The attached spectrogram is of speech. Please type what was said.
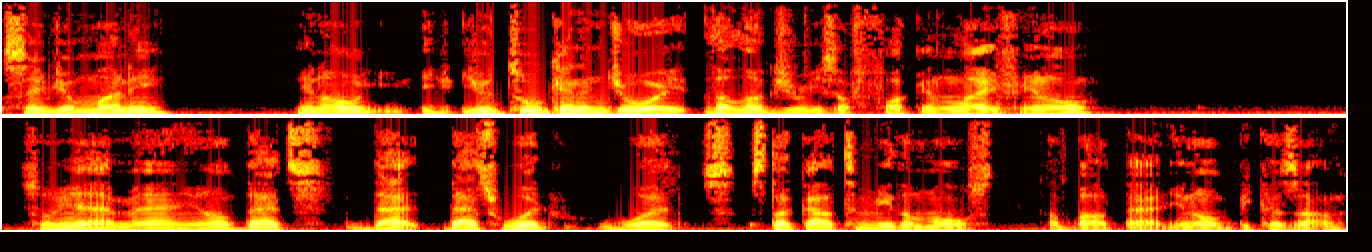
save your money, you know, you, you too can enjoy the luxuries of fucking life, you know. So yeah, man, you know, that's, that, that's what, what stuck out to me the most about that, you know, because I'm,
